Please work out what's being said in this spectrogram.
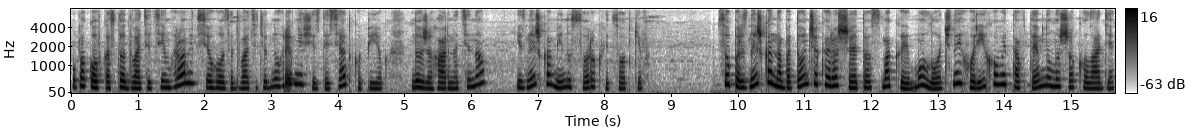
Упаковка 127 грамів, всього за 21 гривню 60 копійок. Дуже гарна ціна і знижка мінус 40%. Супер знижка на батончики рошето, смаки молочний, горіховий та в темному шоколаді.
